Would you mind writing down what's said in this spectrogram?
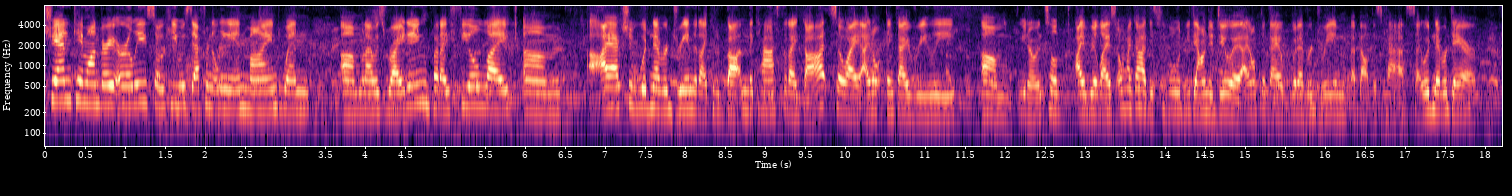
Chan came on very early, so he was definitely in mind when um, when I was writing. But I feel like. Um, I actually would never dream that I could have gotten the cast that I got, so I, I don't think I really um, you know, until I realized, oh my God, these people would be down to do it. I don't think I would ever dream about this cast. I would never dare.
